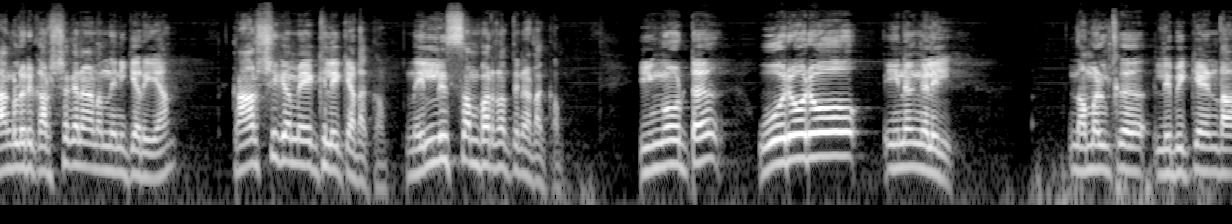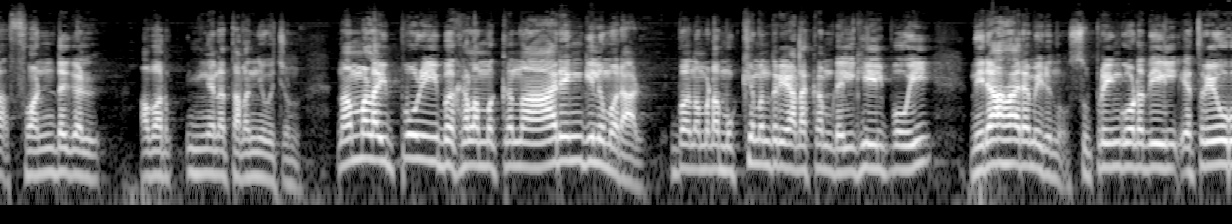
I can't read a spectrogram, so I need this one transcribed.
താങ്കളൊരു കർഷകനാണെന്ന് എനിക്കറിയാം. കാർഷിക മേഖലയ്ക്കടക്കം നെല്ല് സംഭരണത്തിനടക്കം ഇങ്ങോട്ട് ഓരോരോ ഇനങ്ങളിൽ നമ്മൾക്ക് ലഭിക്കേണ്ട ഫണ്ടുകൾ അവർ ഇങ്ങനെ തടഞ്ഞു വെച്ചിട്ടുണ്ട്. നമ്മളെ ഇപ്പോൾ ഈ ബഹളം വെക്കുന്ന ആരെങ്കിലും ഒരാൾ ഇപ്പോൾ നമ്മുടെ മുഖ്യമന്ത്രി അടക്കം ഡൽഹിയിൽ പോയി നിരാഹാരമിരുന്നു. സുപ്രീം കോടതിയിൽ എത്രയോ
